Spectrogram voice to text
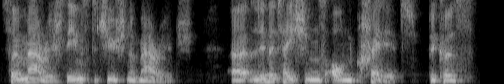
So, marriage, the institution of marriage, uh, limitations on credit because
